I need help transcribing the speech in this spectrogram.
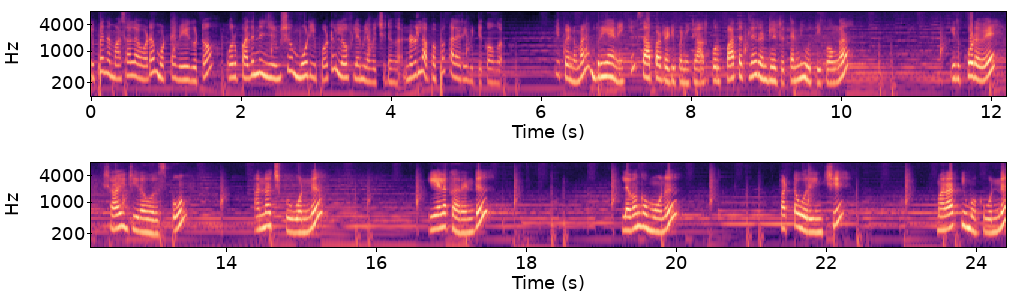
இப்போ இந்த மசாலாவோட முட்டை வேகட்டும். ஒரு பதினஞ்சு நிமிஷம் மூடி போட்டு லோ ஃப்ளேமில் வச்சுடுங்க. நடுவில் அப்பப்போ கலரி விட்டுக்கோங்க. இப்போ நம்ம பிரியாணிக்கு சாப்பாடு ரெடி பண்ணிக்கலாம். அதுக்கு ஒரு பாத்திரத்தில் ரெண்டு லிட்டர் தண்ணி ஊற்றிக்கோங்க இது கூடவே ஷாய் ஜீரா ஒரு ஸ்பூன் அன்னாச்சி பூ ஒன்று ஏலக்காய் ரெண்டு லவங்கம் மூணு பட்டை ஒரு இன்ச்சு மராத்தி மூக்கு ஒன்று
